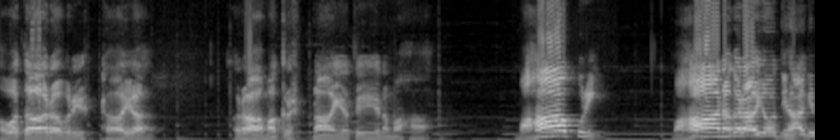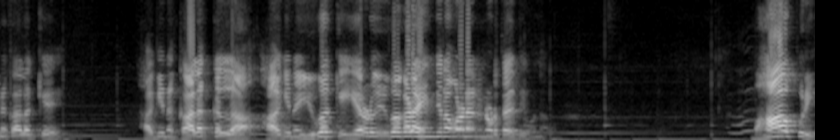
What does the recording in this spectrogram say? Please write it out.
అవతారవరిష్టాయ రామకృష్ణాయ తే నమ మహాపురి ಮಹಾನಗರ ಅಯೋಧ್ಯೆ ಆಗಿನ ಕಾಲಕ್ಕೆ, ಆಗಿನ ಕಾಲಕ್ಕಲ್ಲ, ಆಗಿನ ಯುಗಕ್ಕೆ, ಎರಡು ಯುಗಗಳ ಹಿಂದಿನ ವರ್ಣನೆ ನೋಡ್ತಾ ಇದ್ದೀವಿ ನಾವು. ಮಹಾಪುರಿ,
